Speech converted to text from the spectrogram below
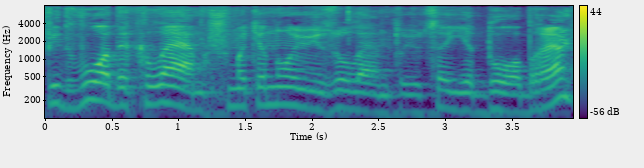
Підводи клем шматяною ізолентою, це є добре.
